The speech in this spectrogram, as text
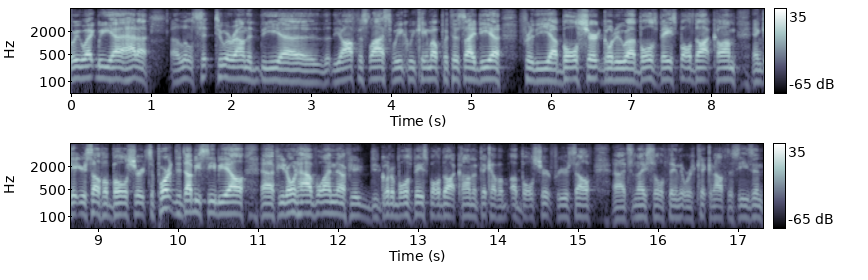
we we had a, a little sit to around the the, the, the office last week. We came up with this idea for the uh, Bull shirt. Go to uh, bullsbaseball.com and get yourself a Bull shirt. Support the WCBL. if you don't have one, if you go to bullsbaseball.com and pick up a, a Bull shirt for yourself, it's a nice little thing that we're kicking off the season.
